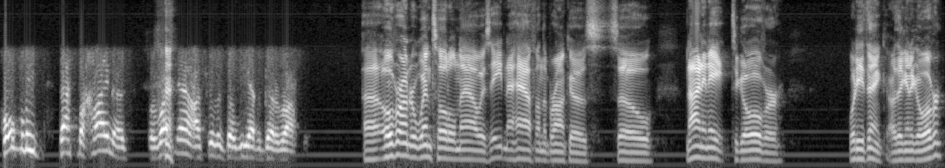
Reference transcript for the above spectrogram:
Hopefully that's behind us, but right now I feel as though we have a better roster. Uh, over under win total now is eight and a half on the Broncos, so nine and eight to go over. What do you think? Are they going to go over?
